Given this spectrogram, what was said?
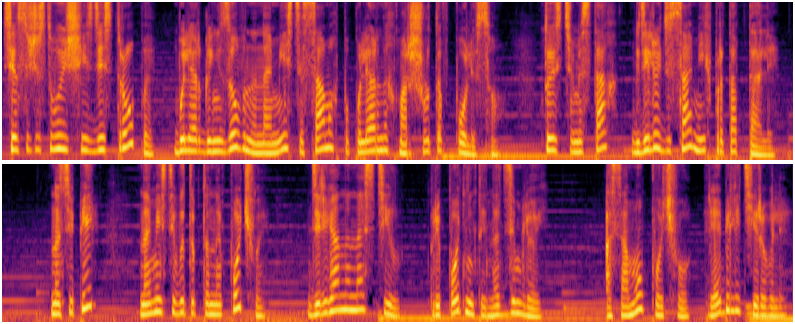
Все существующие здесь тропы были организованы на месте самых популярных маршрутов по лесу, то есть в местах, где люди сами их протоптали. Но теперь на месте вытоптанной почвы деревянный настил, приподнятый над землей, а саму почву реабилитировали.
